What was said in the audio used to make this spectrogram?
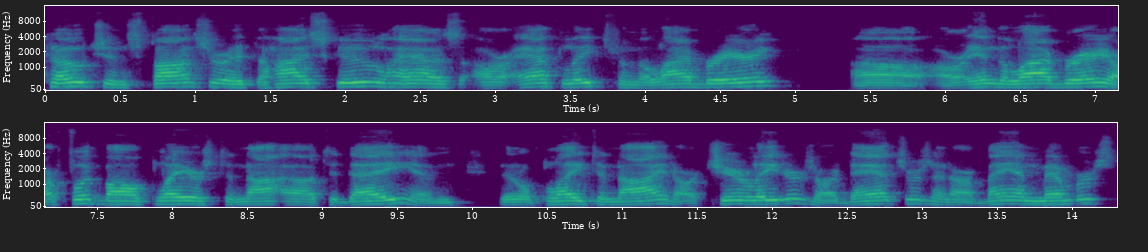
coach and sponsor at the high school, has our athletes from the library. uh, are in the library. Our football players tonight, uh, today, and that'll play tonight. Our cheerleaders, our dancers, and our band members.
